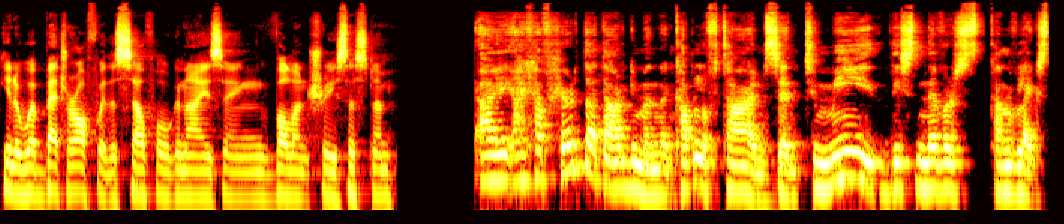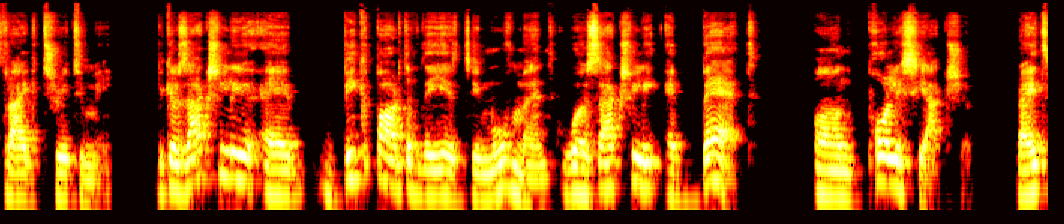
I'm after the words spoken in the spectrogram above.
you know we're better off with a self-organizing, voluntary system? I, I have heard that argument a couple of times, and to me, this never kind of like strike true to me because actually a big part of the ESG movement was actually a bet on policy action right?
